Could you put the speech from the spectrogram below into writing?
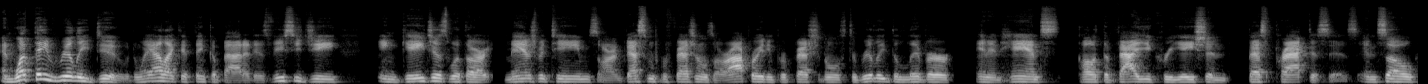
And what they really do, the way I like to think about it is VCG engages with our management teams, our investment professionals, our operating professionals to really deliver and enhance, call it the value creation best practices. And so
